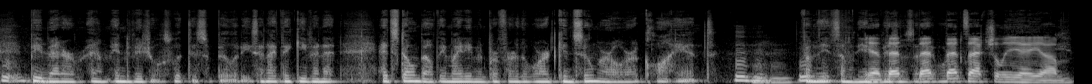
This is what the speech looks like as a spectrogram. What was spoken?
Mm-hmm. Be better um, individuals with disabilities. And I think even at, at Stonebelt, they might even prefer the word consumer over a client. Mm-hmm. From the, some of the yeah, that, that, that that's actually a um,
